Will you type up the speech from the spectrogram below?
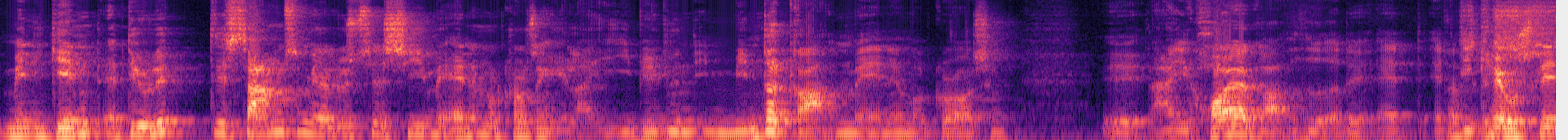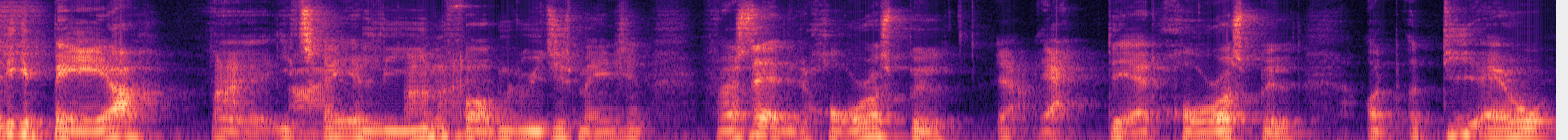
men igen, det er jo lidt det samme, som jeg har lyst til at sige med Animal Crossing, eller i virkeligheden i mindre grad med Animal Crossing. Øh, nej, i højere grad hedder det, at, at Der det kan jo slet ikke bære Nej, øh, i tre alene nej, nej. for dem, Luigi's Mansion. Først er det et horrorspil. Ja. Ja, det er et horrorspil. Og, og de er jo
